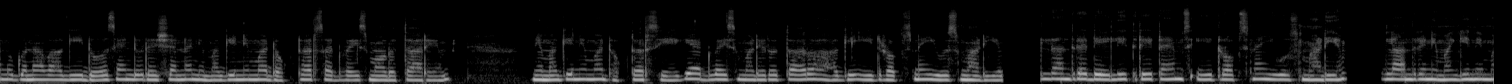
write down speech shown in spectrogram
ಅನುಗುಣವಾಗಿ ಡೋಸ್ ಆ್ಯಂಡ್ ಡ್ಯೂರೇಷನ್ನ ನಿಮಗೆ ನಿಮ್ಮ ಡಾಕ್ಟರ್ಸ್ ಅಡ್ವೈಸ್ ಮಾಡುತ್ತಾರೆ. ನಿಮಗೆ ನಿಮ್ಮ ಡಾಕ್ಟರ್ಸ್ ಹೇಗೆ ಅಡ್ವೈಸ್ ಮಾಡಿರುತ್ತಾರೋ ಹಾಗೆ ಈ ಡ್ರಾಪ್ಸ್ನ ಯೂಸ್ ಮಾಡಿ. ಇಲ್ಲಾಂದರೆ ಡೈಲಿ ತ್ರೀ ಟೈಮ್ಸ್ ಈ ಡ್ರಾಪ್ಸ್ನ ಯೂಸ್ ಮಾಡಿ. ಇಲ್ಲಾಂದರೆ ನಿಮಗೆ ನಿಮ್ಮ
